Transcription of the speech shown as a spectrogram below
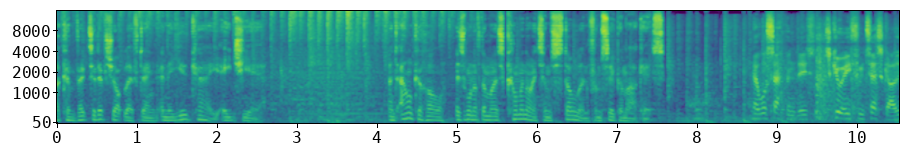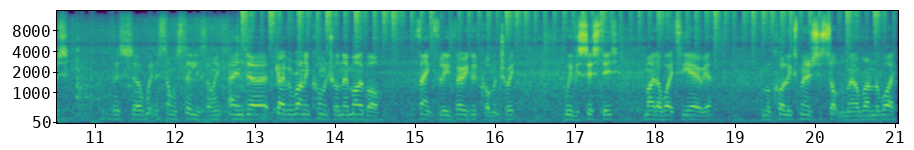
are convicted of shoplifting in the UK each year. And alcohol is one of the most common items stolen from supermarkets. Yeah, what's happened is security from Tesco's has uh, witnessed someone stealing something and uh, gave a running commentary on their mobile. Thankfully, very good commentary. We've assisted, made our way to the area, and my colleagues managed to stop the male running away.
